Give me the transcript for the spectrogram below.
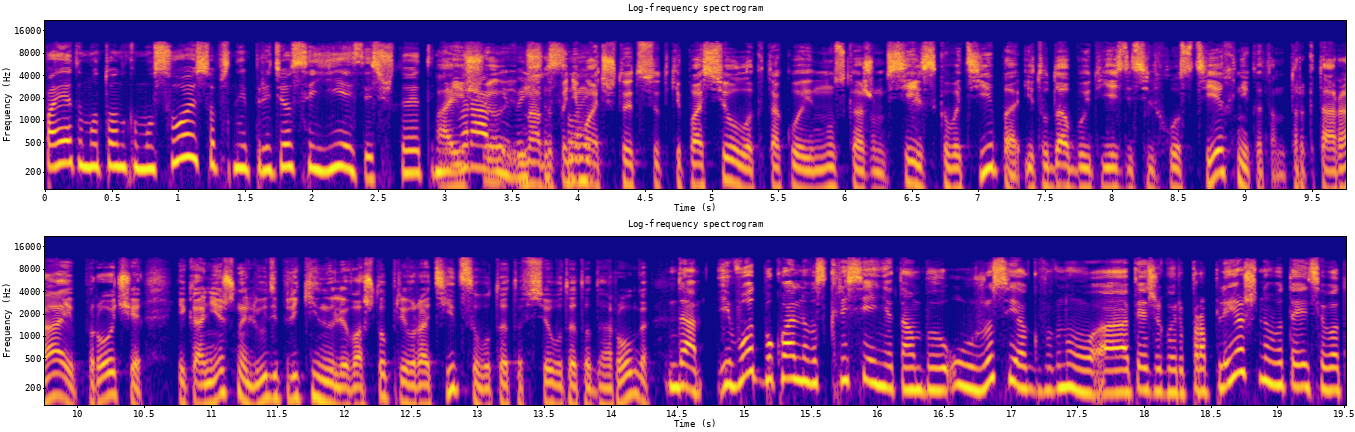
по этому тонкому слою, собственно, и придется ездить, что это не А еще надо слой. понимать, что это все-таки поселок такой, ну, скажем, сельского типа, и туда будет ездить сельхозтехника, там, трактора и прочее. И, конечно, люди прикинули, во что превратится вот это все, вот эта дорога. Да, и вот буквально в воскресенье там был ужас, я, ну, опять же говорю, проплешины вот эти вот,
